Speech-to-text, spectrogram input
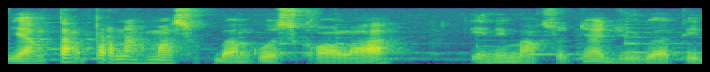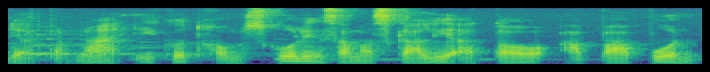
Yang tak pernah masuk bangku sekolah ini maksudnya juga tidak pernah ikut homeschooling sama sekali atau apa pun.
